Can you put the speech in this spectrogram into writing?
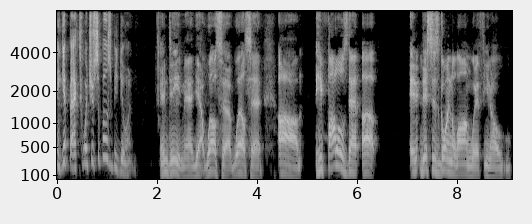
and get back to what you're supposed to be doing. Indeed, man. Yeah, well said. Well said. Um, he follows that up this is going along with, you know,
